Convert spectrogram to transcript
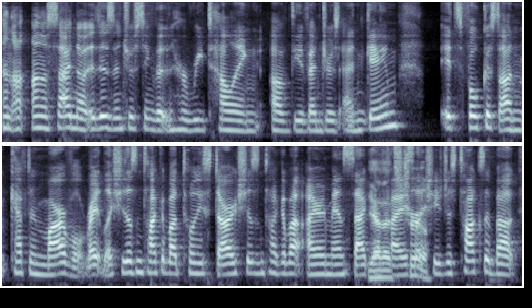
And on, on a side note, it is interesting that in her retelling of the Avengers Endgame, it's focused on Captain Marvel, right? Like she doesn't talk about Tony Stark, she doesn't talk about Iron Man's sacrifice. Yeah, that's true. Like she just talks about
